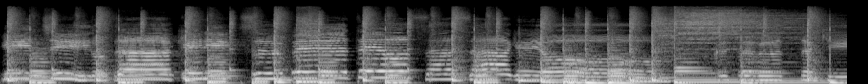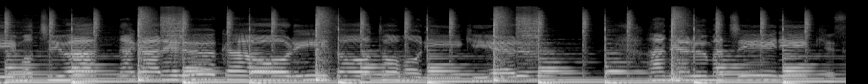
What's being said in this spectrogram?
一度だけに全てを捧げよう。くすぶった気持ちは流れる香りと共に消える。跳ねる街に毛先が窓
